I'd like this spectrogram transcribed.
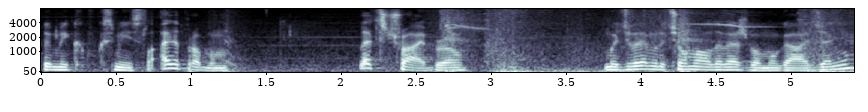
To ima ikakvog smisla. Ajde probamo. Let's try, bro. Umeđu vremenu ćemo malo da vežbamo gađanje.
